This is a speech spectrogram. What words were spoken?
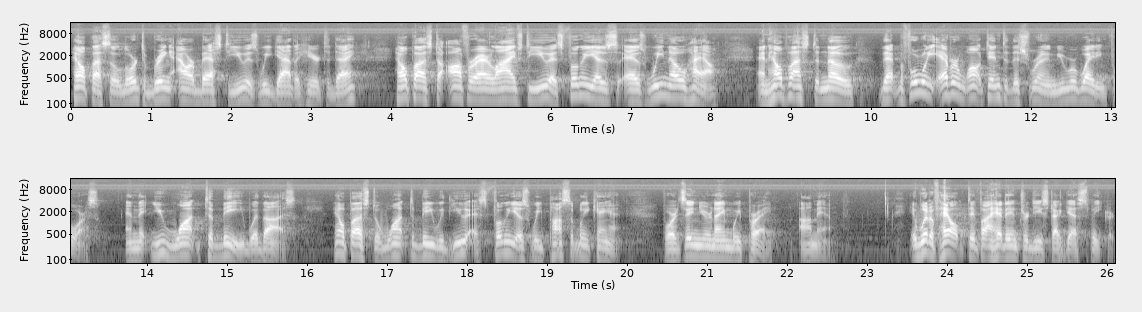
Help us, O Lord, to bring our best to you as we gather here today. Help us to offer our lives to you as fully as, as we know how. And help us to know that before we ever walked into this room, you were waiting for us and that you want to be with us. Help us to want to be with you as fully as we possibly can. For it's in your name we pray. Amen. It would have helped if I had introduced our guest speaker.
